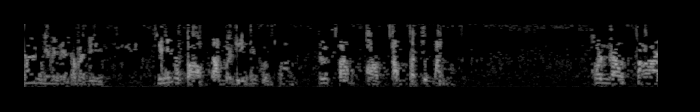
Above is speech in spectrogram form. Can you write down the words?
นะนี่ไม่ใช่กรรมดี ทีนี้ก็ตอบกรรมดีให้คุณฟังหรือตอบตอบกรรมปัจจุบัน คนเราตาย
